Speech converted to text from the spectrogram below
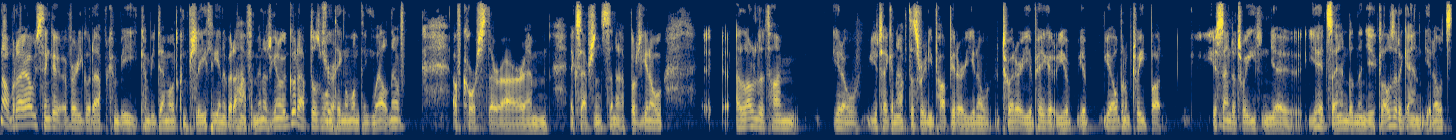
No, but I always think a, very good app can be can be demoed completely in about a half a minute. You know, a good app does one thing and one thing well. Now, of course, there are um, exceptions to that, but you know, a lot of the time you know, you take an app that's really popular, you know, Twitter, you pick it, you you you open up Tweetbot, you send a tweet and you you hit send and then you close it again. You know, it's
